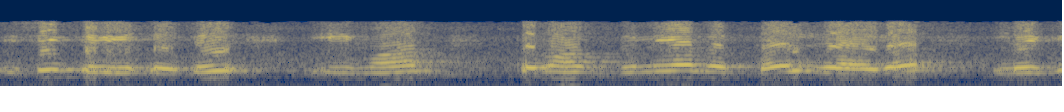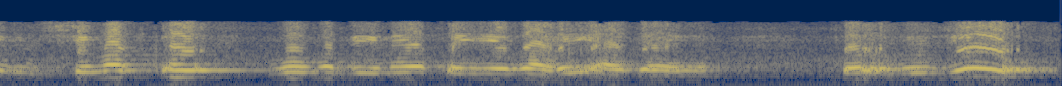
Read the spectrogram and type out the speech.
اسی طریقے سے ایمان تمام دنیا میں پھیل جائے گا، لیکن سمٹ کر وہ مدینہ طیبہ ہی آ جائے گا۔ تو رجوع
